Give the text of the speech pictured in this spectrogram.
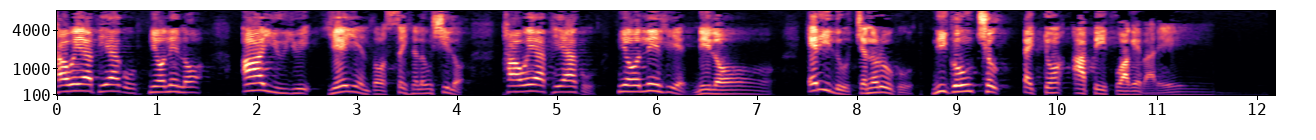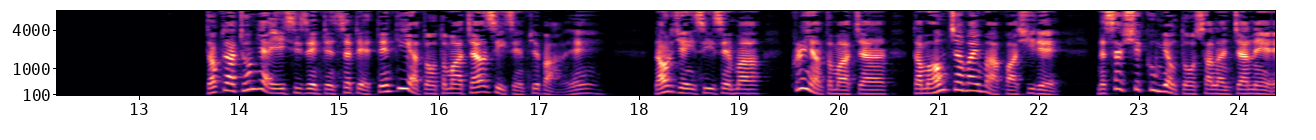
ထာဝရဘုရားကိုမျှော်လင့်လော့အာယူ၍ရဲရင်သောစိတ်နှလုံးရှိလော့ထာဝရဘုရားကိုမျှော်လင့်လျက်နေလော့ အဲ့ဒီလိုကျွန်တော်တို့ကိုဏိကုံးချုပ်တိုက်တွန်းအားပေးသွားခဲ့ပါတယ်ဒေါက်တာထွန်းမြတ်ရေးစီစဉ်တင်ဆက်တဲ့တင်ပြတော်တမချန်းအစီအစဉ်ဖြစ်ပါတယ်နောက်တစ်ချိန်အစီအစဉ်မှာခရိယန်တမချန်းဓမ္မဟောင်းကျမ်းပိုင်းမှာပါရှိတဲ့28ခုမြောက်သောဆာလံကျမ်းနဲ့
